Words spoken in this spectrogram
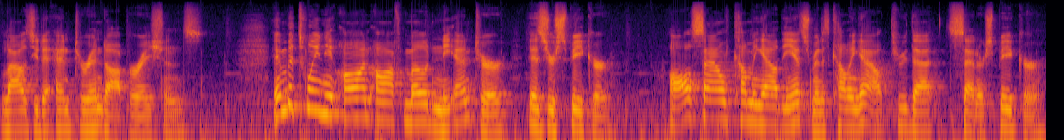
allows you to enter into operations. In between the on-off mode and the enter is your speaker. All sound coming out of the instrument is coming out through that center speaker.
